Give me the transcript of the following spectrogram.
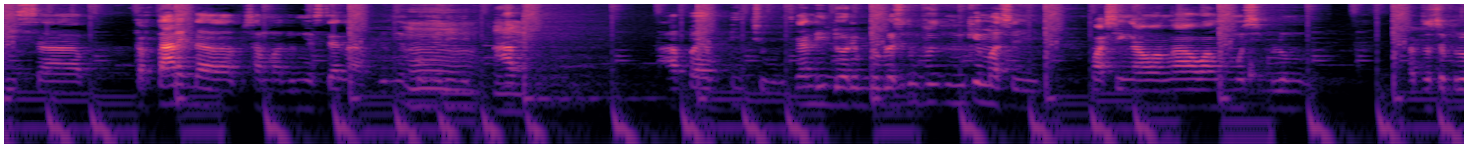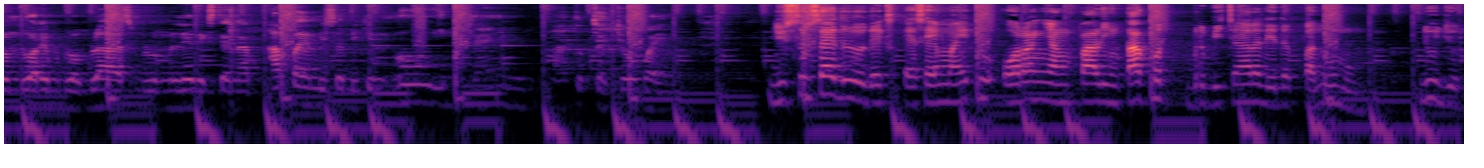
bisa tertarik dalam sama dunia stand up dunia Hmm, komedi ini. iya. Ap- apa yang picu? Kan di 2012 itu mungkin masih masih ngawang-ngawang masih belum atau sebelum 2012 belum melirik stand up. Apa yang bisa bikin oh ini kayaknya patut saya coba ini? Justru saya dulu di SMA itu orang yang paling takut berbicara di depan umum. Jujur.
